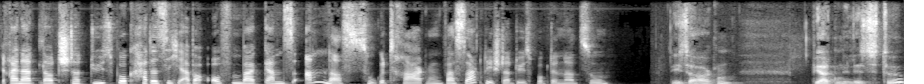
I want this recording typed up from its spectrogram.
Reinhard, laut Stadt Duisburg hat es sich aber offenbar ganz anders zugetragen. Was sagt die Stadt Duisburg denn dazu? Die sagen, wir hatten eine Liste,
